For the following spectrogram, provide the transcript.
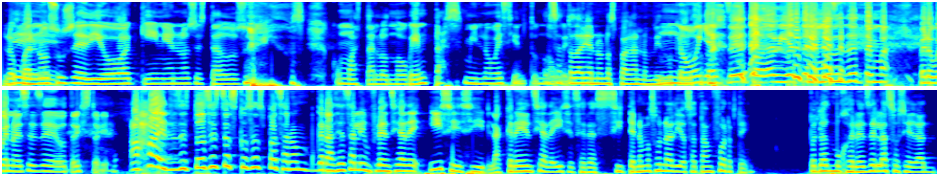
Lo cual no eh, sucedió aquí ni en los Estados Unidos, como hasta los noventas, 1990. O sea, todavía no nos pagan lo mismo. No, ya sé, todavía tenemos ese tema. Pero bueno, ese es de otra historia. Ajá, entonces todas estas cosas pasaron gracias a la influencia de Isis y la creencia de Isis era si tenemos una diosa tan fuerte, pues las mujeres de la sociedad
